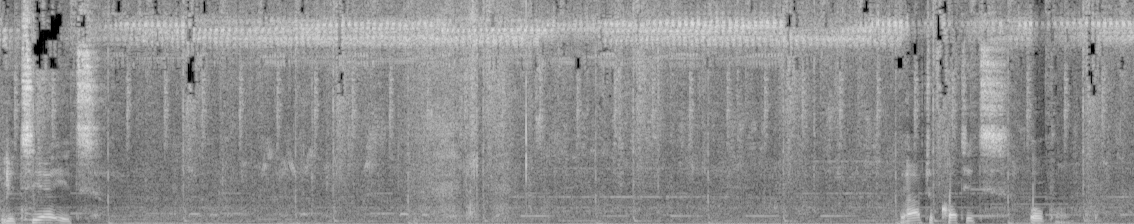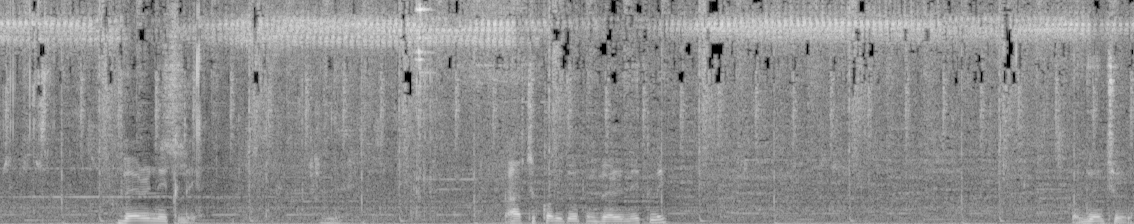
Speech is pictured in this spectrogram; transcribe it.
you tear it. You have to cut it open very neatly I have to cut it open very neatly. We're going to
